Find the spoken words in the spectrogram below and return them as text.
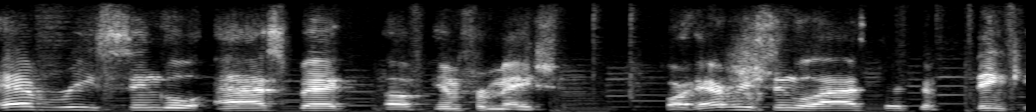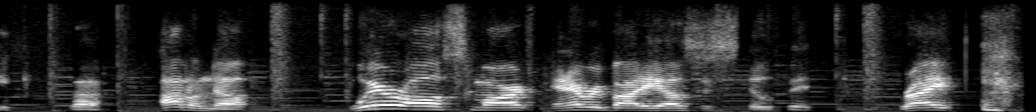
every single aspect of information or every single aspect of thinking. Uh, I don't know. We're all smart and everybody else is stupid, right? That's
